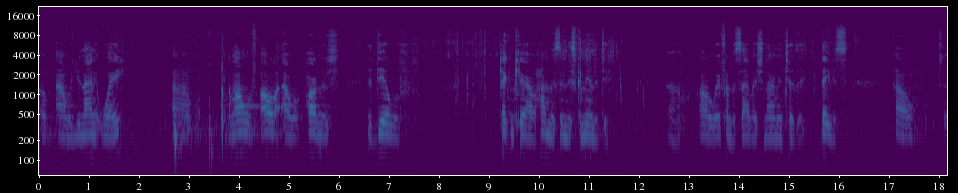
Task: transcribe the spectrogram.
of our United Way, uh, along with all of our partners that deal with taking care of our homeless in this community, uh, all the way from the Salvation Army to the Davis, how to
